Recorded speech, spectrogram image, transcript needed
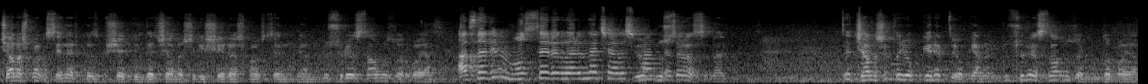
çalışmak isteyen herkes bir şekilde çalışır, iş yeri açmak isteyen yani bir sürü esnafımız var bayan. Aslında değil mi? Muz seralarında çalışmak Yok da- uluslararası. De çalışır da yok, gerek de yok. Yani bir sürü esnafımız var burada bayan.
